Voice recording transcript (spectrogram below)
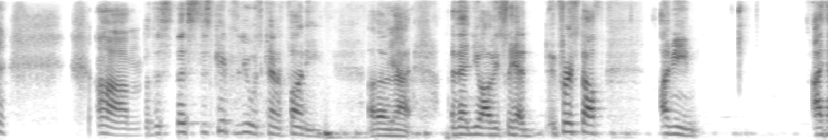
um But this this this pay per view was kind of funny. Other than Yeah. that, and then you obviously had first off, I mean, I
